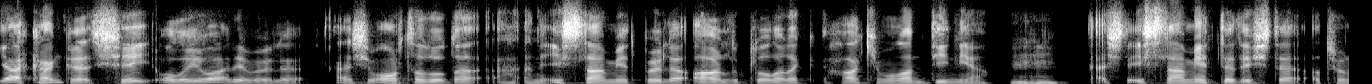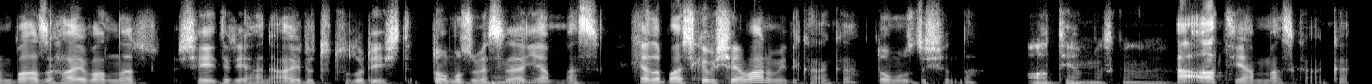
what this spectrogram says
Ya kanka şey olayı var ya böyle hani şimdi Orta Doğu'da hani İslamiyet böyle ağırlıklı olarak hakim olan din ya. Hı hı. Ya işte İslamiyet'te de işte atıyorum bazı hayvanlar şeydir ya hani ayrı tutulur ya işte domuz mesela Hmm. yenmez. Ya da başka bir şey var mıydı kanka domuz dışında? At yenmez kanka. Ha at yenmez kanka.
